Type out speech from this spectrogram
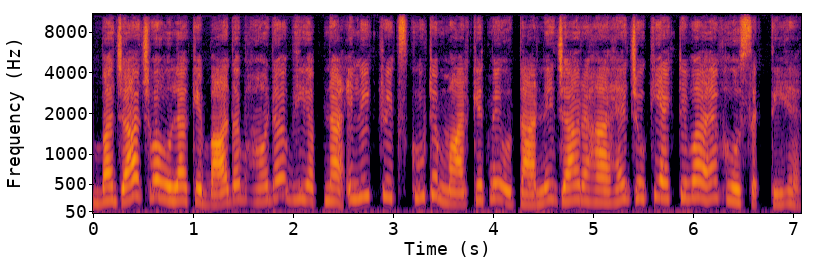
बजाज व ओला के बाद अब होंडा भी अपना इलेक्ट्रिक स्कूटर मार्केट में उतारने जा रहा है, जो कि एक्टिवा एफ़ हो सकती है।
